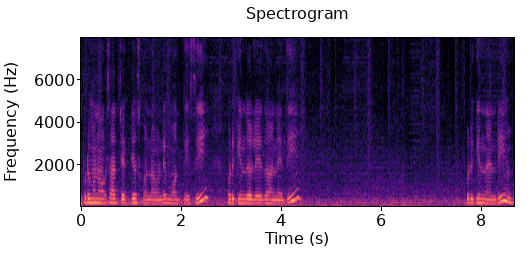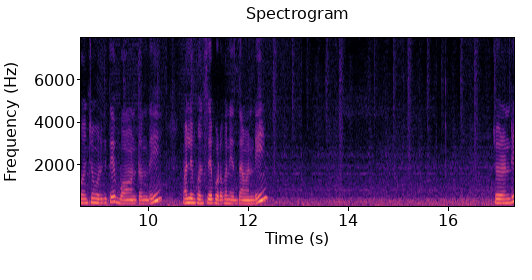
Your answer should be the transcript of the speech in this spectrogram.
ఇప్పుడు మనం ఒకసారి చెక్ చేసుకున్నామండి మూత తీసి ఉడికిందో లేదో అనేది ఉడికిందండి ఇంకొంచెం ఉడికితే బాగుంటుంది మళ్ళీ ఇంకొంచెంసేపు ఉడకనిద్దామండి చూడండి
